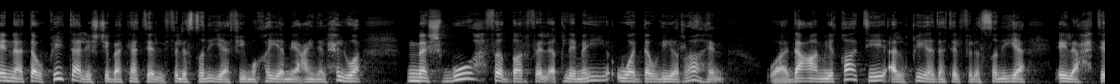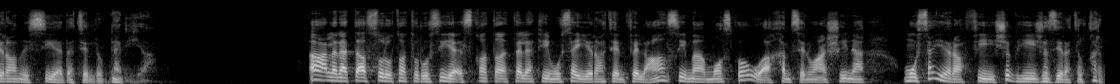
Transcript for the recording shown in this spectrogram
إن توقيت الاشتباكات الفلسطينية في مخيم عين الحلوة مشبوه في الظرف الإقليمي والدولي الراهن ودعا ميقاتي القيادة الفلسطينية إلى احترام السيادة اللبنانية. أعلنت السلطات الروسية إسقاط ثلاث مسيرات في العاصمة موسكو و25 مسيرة في شبه جزيرة القرم.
